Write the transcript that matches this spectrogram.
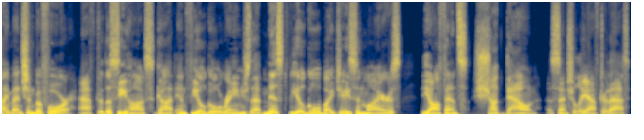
I mentioned before, after the Seahawks got in field goal range, that missed field goal by Jason Myers, the offense shut down essentially after that.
